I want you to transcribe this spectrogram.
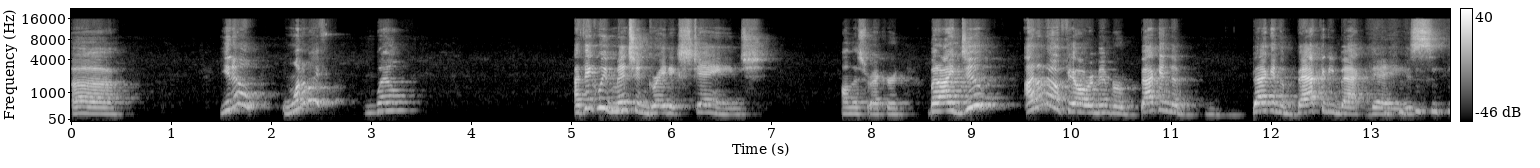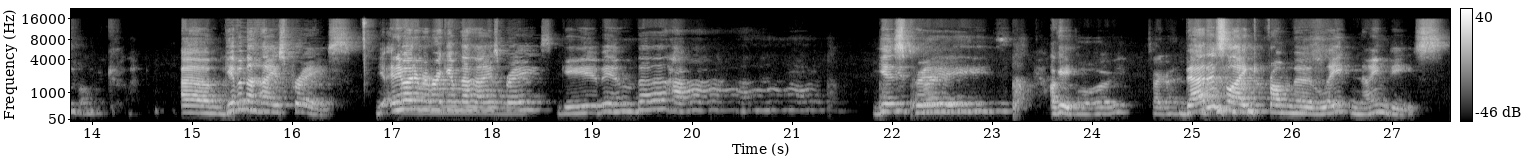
uh, you know, one of my, well, I think we've mentioned Great Exchange on this record, but I do, I don't know if y'all remember back in the, back in the backety back days, oh my God. um, give him the highest praise. Yeah, anybody remember give him the highest Oh. praise? Give him the highest praise. Okay, Boy. Sorry, go ahead. that is like from the late 90s.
